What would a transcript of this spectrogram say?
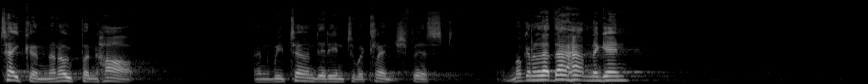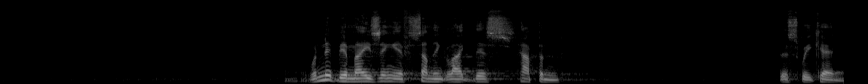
taken an open heart and we turned it into a clenched fist. I'm not going to let that happen again. Wouldn't it be amazing if something like this happened this weekend?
